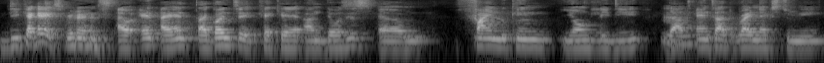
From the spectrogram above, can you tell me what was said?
the keke experience, I I, I got into a keke and there was this um, fine-looking young lady that Mm-hmm. entered right next to me,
